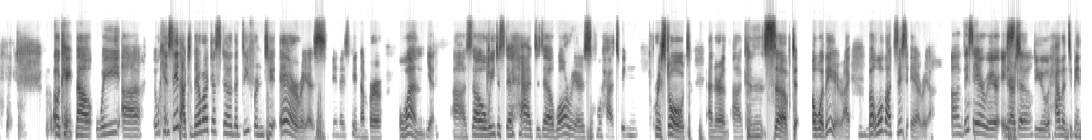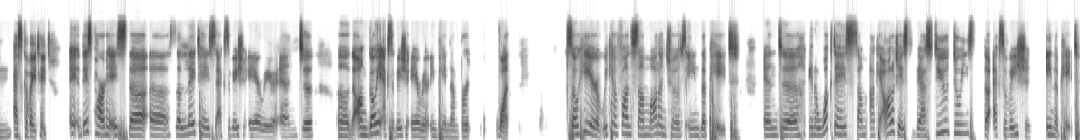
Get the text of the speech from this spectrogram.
Okay, now we uh we can see that there are just uh, the different areas in this page number one. Yeah. Uh, so we just had the warriors who had been restored and uh, uh, conserved over there, right? Mhm. But what about this area? Uh, this area is the still haven't been excavated. Eh, this part is the uh, the latest excavation area and uh, uh, the ongoing excavation area in pin number one. So here we can find some modern tools in the pit. And uh, in the work days, some archaeologists, they are still doing the excavation in the pit.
